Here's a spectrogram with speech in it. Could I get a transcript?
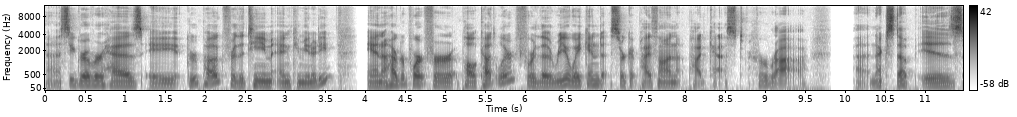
Uh, C. Grover has a group hug for the team and community, and a hug report for Paul Cutler for the Reawakened CircuitPython podcast. Hurrah! Uh, next up is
